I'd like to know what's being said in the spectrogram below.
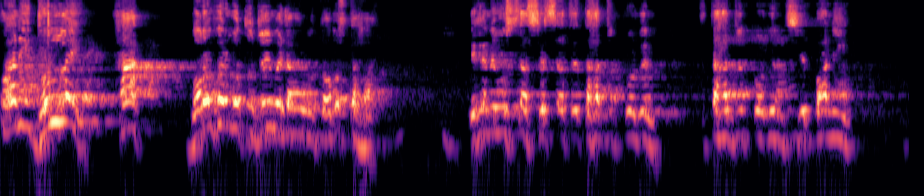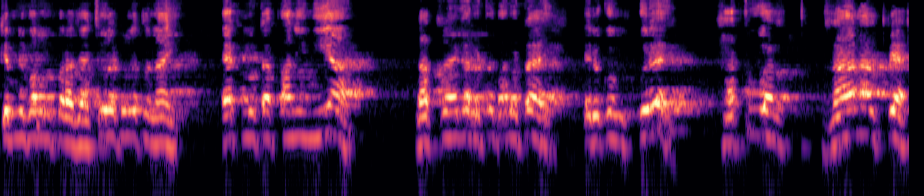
পানি ধরলেই হাত বরফের মতো জমে যাওয়ার মতো অবস্থা হয়। এখানে উস্তাদ স্বেচ্ছাতে তাহাজুদ করবেন। তাহাজুদ করবেন, সে পানি কেমনি গরম করা যায়? চুলা টুলা তো নাই। এক লোটা পানি নিয়ে রাত্র এগারোটা, বারোটায় এরকম করে হাঁটু আর রান আর পেট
